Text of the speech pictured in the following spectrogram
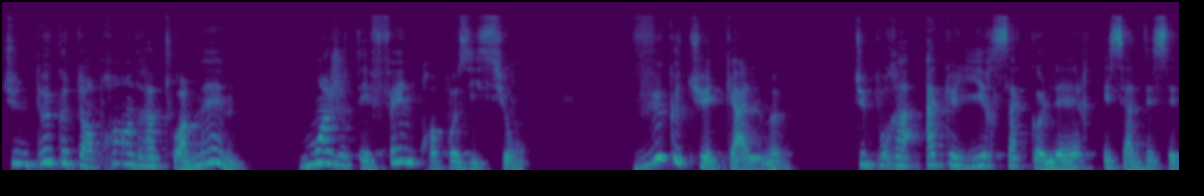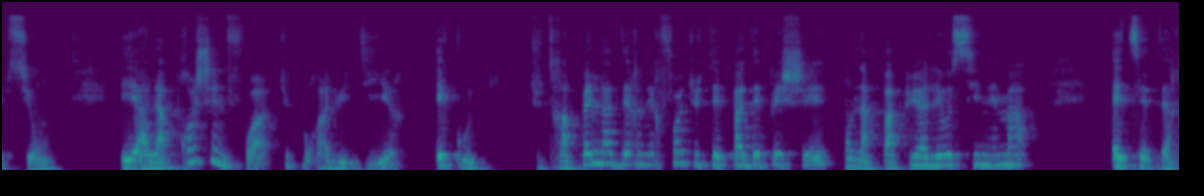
Tu ne peux que t'en prendre à toi-même. Moi, je t'ai fait une proposition. Vu que tu es calme, tu pourras accueillir sa colère et sa déception. Et à la prochaine fois, tu pourras lui dire, écoute, tu te rappelles la dernière fois, tu t'es pas dépêché, on n'a pas pu aller au cinéma, etc.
